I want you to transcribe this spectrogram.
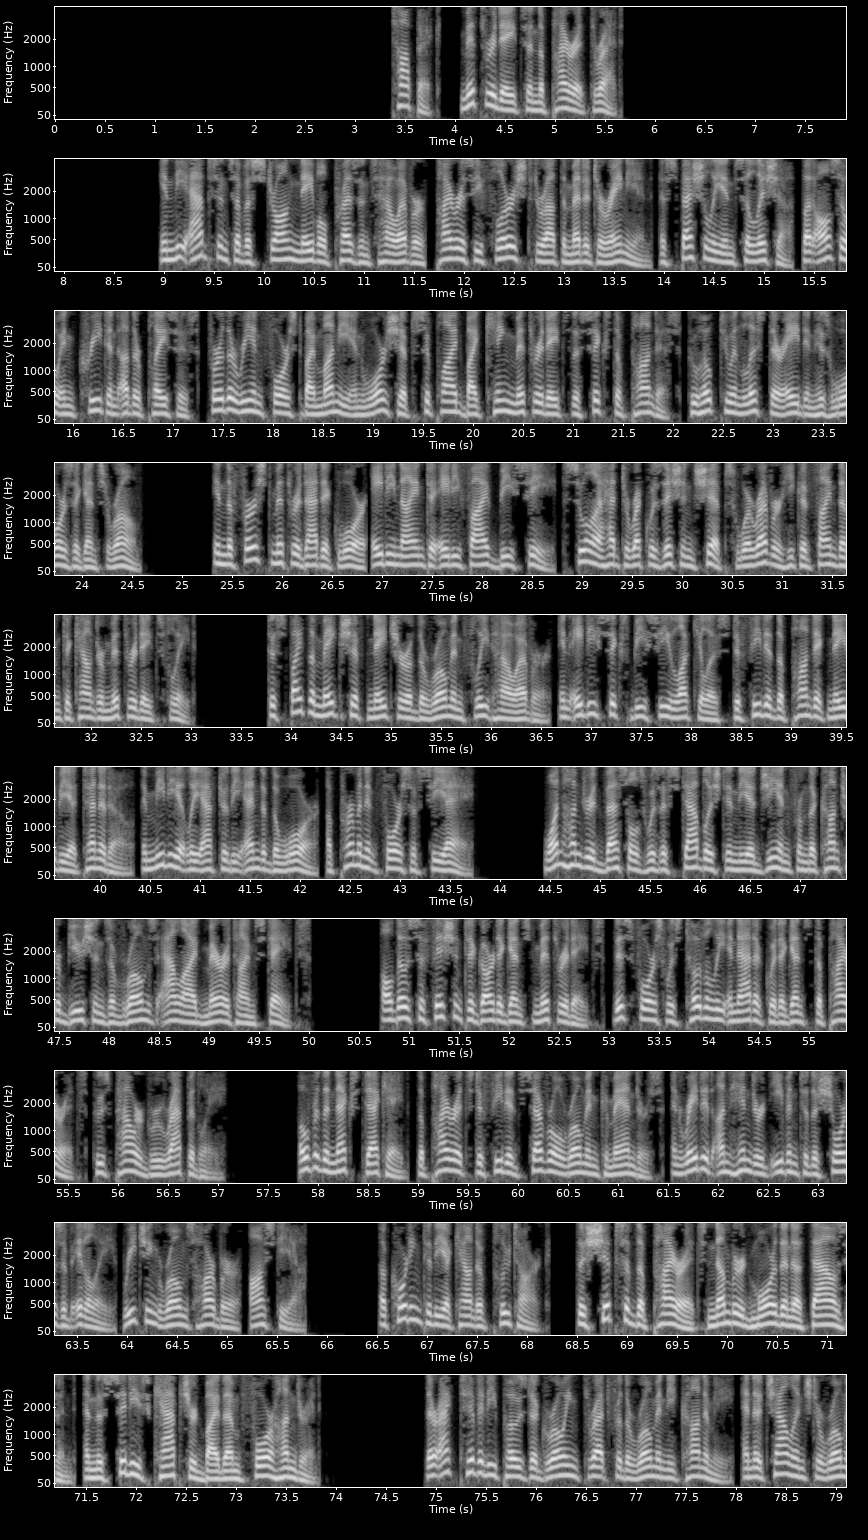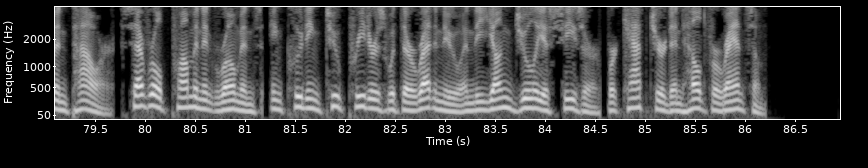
Mithridates and the pirate threat In the absence of a strong naval presence however, piracy flourished throughout the Mediterranean, especially in Cilicia, but also in Crete and other places, further reinforced by money and warships supplied by King Mithridates VI of Pontus, who hoped to enlist their aid in his wars against Rome. In the First Mithridatic War 89 BC, Sulla had to requisition ships wherever he could find them to counter Mithridates' fleet. Despite the makeshift nature of the Roman fleet however, in 86 BC Lucullus defeated the Pontic navy at Tenedo, immediately after the end of the war, a permanent force of ca. 100 vessels was established in the Aegean from the contributions of Rome's allied maritime states. Although sufficient to guard against Mithridates, this force was totally inadequate against the pirates, whose power grew rapidly. Over the next decade, the pirates defeated several Roman commanders, and raided unhindered even to the shores of Italy, reaching Rome's harbour, Ostia. According to the account of Plutarch, "...the ships of the pirates numbered more than a thousand, and the cities captured by them four hundred." Their activity posed a growing threat for the Roman economy, and a challenge to Roman power. Several prominent Romans, including two praetors with their retinue and the young Julius Caesar, were captured and held for ransom.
